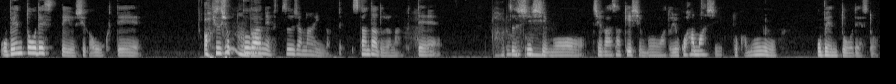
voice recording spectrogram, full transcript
お弁当ですっていう市が多くて、給食がね、普通じゃないんだって。スタンダードじゃなくて、逗子市も、茅ヶ崎市も、あと横浜市とかも、お弁当ですと。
